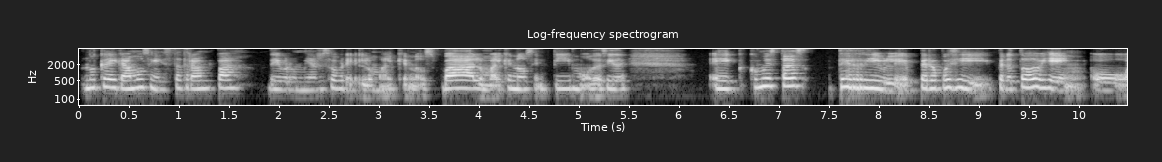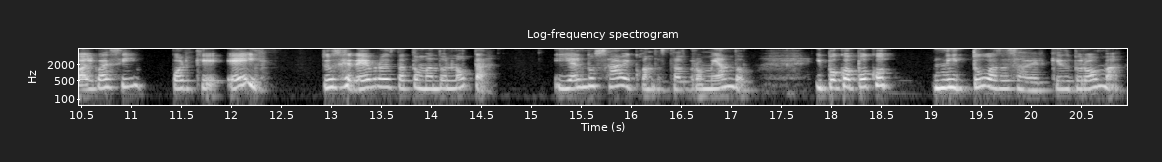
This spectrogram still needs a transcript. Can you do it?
no caigamos en esta trampa de bromear sobre lo mal que nos va, lo mal que nos sentimos, decir, eh, ¿cómo estás? Terrible, pero pues sí, pero todo bien o algo así, porque, hey, tu cerebro está tomando nota y él no sabe cuando estás bromeando. Y poco a poco ni tú vas a saber qué es broma.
